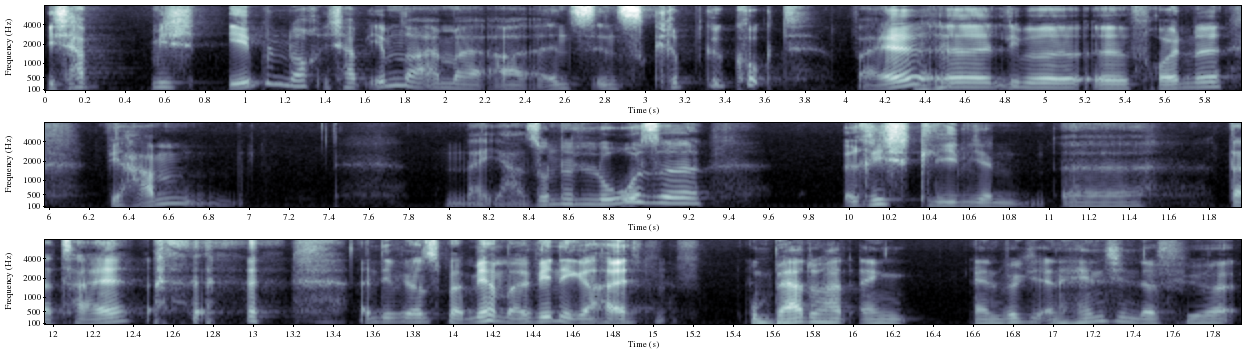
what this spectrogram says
ich habe mich eben noch, ich habe eben noch einmal äh, ins, ins Skript geguckt, weil, Mhm. äh, liebe äh, Freunde, wir haben, naja, so eine lose Richtliniendatei, äh, an die wir uns mal mehr, mal weniger halten. Umberto hat ein, ein wirklich ein Händchen dafür,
